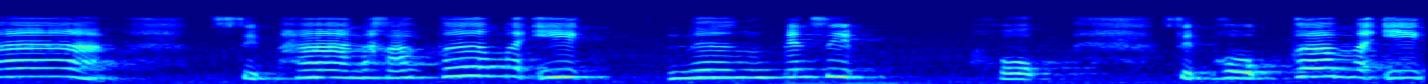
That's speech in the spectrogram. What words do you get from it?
5 15 นะคะ เพิ่มมาอีก 1เป็น10 6 16เพิ่มมาอีก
